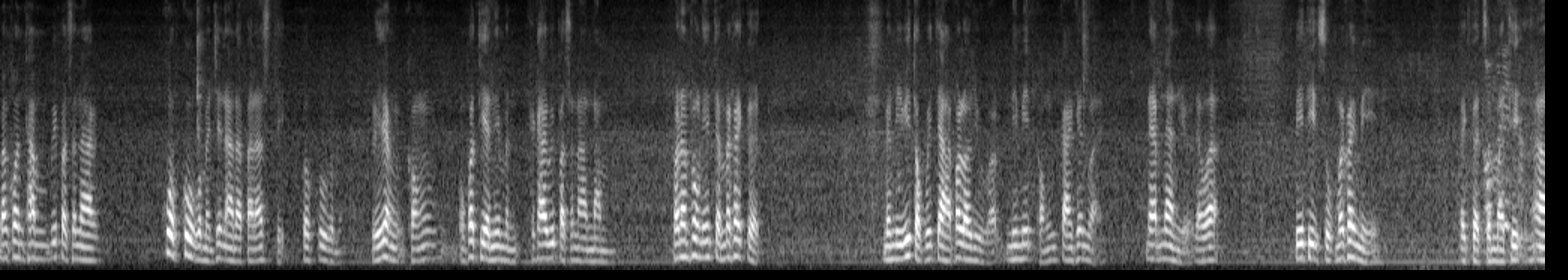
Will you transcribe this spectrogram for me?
บางคนทำวิปัสสนา ควบคู่กับมันเช่นอานาปานสติควบคู่กับมันหรืออย่างของหลวงพ่อเทียนนี่มันคล้ายๆวิปัสสนานำเพราะฉะนั้นพวกนี้จะไม่ค่อยเกิด มันมีวิตกวิจารณ์เพราะเราอยู่กับนิมิตของการเคลื่อนไหว แนบแน่นอยู่ แต่ว่าปีติสุขไม่ค่อยมี ไปเกิดสมาธิ อ่า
